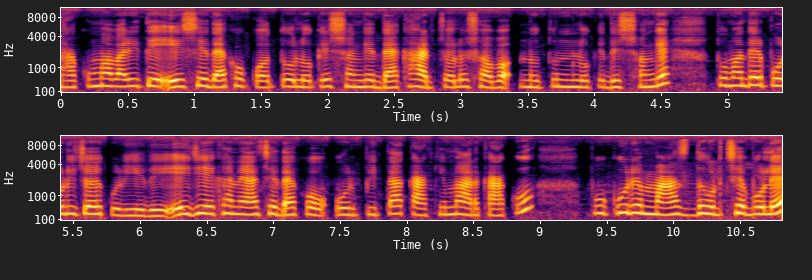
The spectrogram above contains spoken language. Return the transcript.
ঠাকুমা বাড়িতে এসে দেখো কত লোকের সঙ্গে দেখা আর চলো সব নতুন লোকেদের সঙ্গে তোমাদের পরিচয় করিয়ে দিই। এই যে এখানে আছে দেখো অর্পিতা কাকিমা আর কাকু, পুকুরে মাছ ধরছে বলে।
